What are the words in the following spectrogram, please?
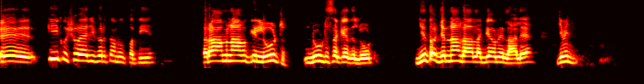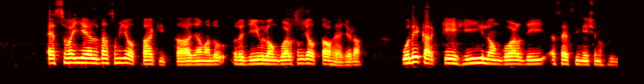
ਇਹ ਕੀ ਕੁਛ ਹੋਇਆ ਜੀ ਫਿਰ ਤੁਹਾਨੂੰ ਪਤੀ ਹੈ? ਰਾਮ ਨਾਮ ਕੀ ਲੂਟ ਲੂਟ ਸਕੇ ਤੇ ਲੂਟ। ਜੇ ਤੋਂ ਜਿੰਨਾ ਦਾ ਲੱਗਿਆ ਉਹਨੇ ਲਾ ਲਿਆ। ਜਿਵੇਂ ਐਸਵਾਈਐਲ ਦਾ ਸਮਝੌਤਾ ਕੀਤਾ, ਜਾਂ ਮੰਨ ਲਓ ਰਾਜੀਵ ਲੌਂਗੋਵਾਲ ਸਮਝੌਤਾ ਹੋਇਆ ਜਿਹੜਾ, ਉਹਦੇ ਕਰਕੇ ਹੀ ਲੌਂਗੋਵਾਲ ਦੀ ਅਸੈਸੀਨੇਸ਼ਨ ਹੋਈ।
